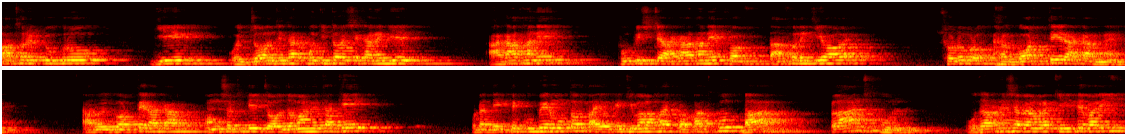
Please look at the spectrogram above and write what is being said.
পাথরের টুকরো গিয়ে ওই জল যেখানে পতিত হয় সেখানে গিয়ে আঘাত হানে, ভূপৃষ্ঠে আঘাত ফল- তার ফলে কি হয়? ছোট গর্তের আকার নেয়। আর ওই গর্তের আকার অংশটিতে জল জমা হয়ে থাকে। ওটা দেখতে কূপের মতো, তাই ওকে কি বলা হয়? প্রপাত কূপ বা প্লাঞ্জ পুল উদাহরণ হিসাবে আমরা কি দিতে পারি?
